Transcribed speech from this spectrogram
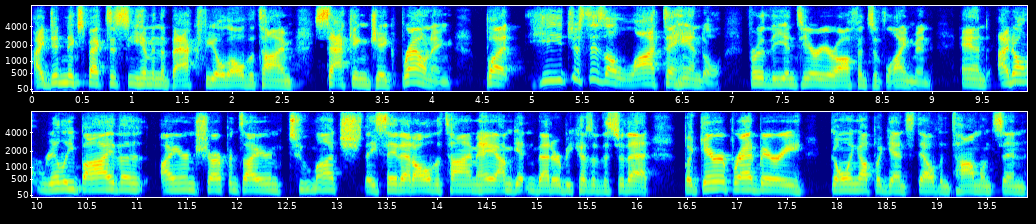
I didn't expect to see him in the backfield all the time sacking Jake Browning, but he just is a lot to handle for the interior offensive lineman. And I don't really buy the iron sharpens iron too much. They say that all the time. Hey, I'm getting better because of this or that. But Garrett Bradbury going up against Dalvin Tomlinson,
